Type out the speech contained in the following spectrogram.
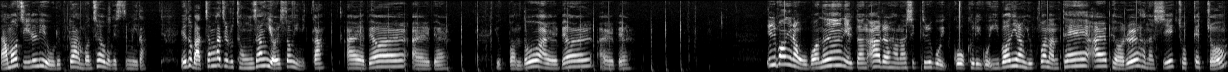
나머지 1, 2, 5, 6도 한번 채워보겠습니다. 얘도 마찬가지로 정상이 열성이니까 R별, R별. 6번도 R별, R별. 1번이랑 5번은 일단 R을 하나씩 들고 있고 그리고 2번이랑 6번한테 R별을 하나씩 줬겠죠.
